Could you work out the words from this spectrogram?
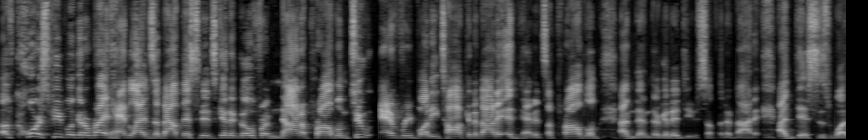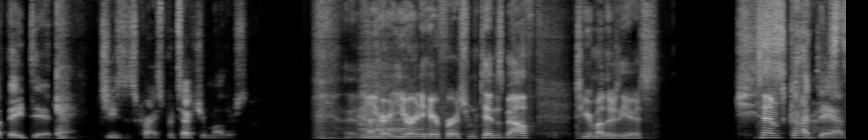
Of course, people are going to write headlines about this and it's going to go from not a problem to everybody talking about it. And then it's a problem. And then they're going to do something about it. And this is what they did. Jesus Christ, protect your mothers. You heard, you heard it here first from Tim's mouth to your mother's ears. Tim, Jesus God damn.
